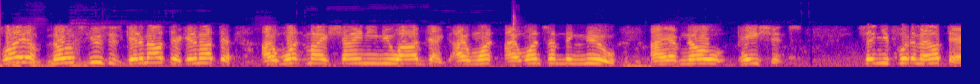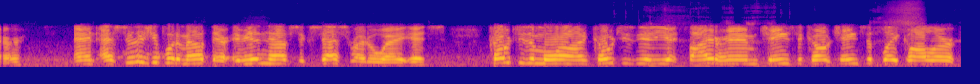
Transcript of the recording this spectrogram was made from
play him. No excuses. Get him out there. Get him out there. I want my shiny new object. I want I want something new. I have no patience. So then you put him out there, and as soon as you put him out there, if he doesn't have success right away, it's coach is a moron, coach is an idiot, fire him, change the coach, change the play caller,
